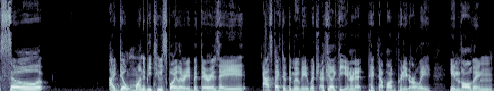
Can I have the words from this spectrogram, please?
So I don't want to be too spoilery, but there is a aspect of the movie which I feel like the internet picked up on pretty early involving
